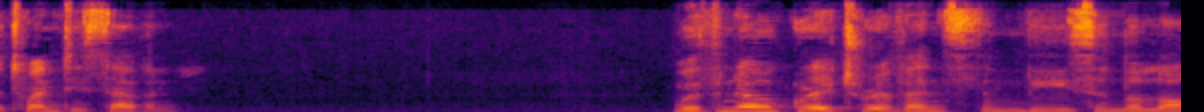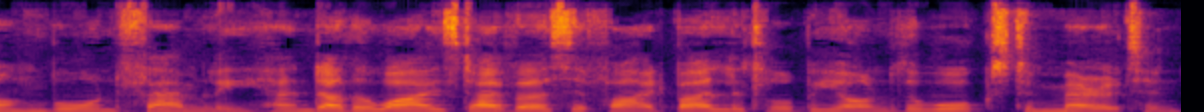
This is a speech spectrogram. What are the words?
XXVII With no greater events than these in the Longbourn family, and otherwise diversified by little beyond the walks to Meryton,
